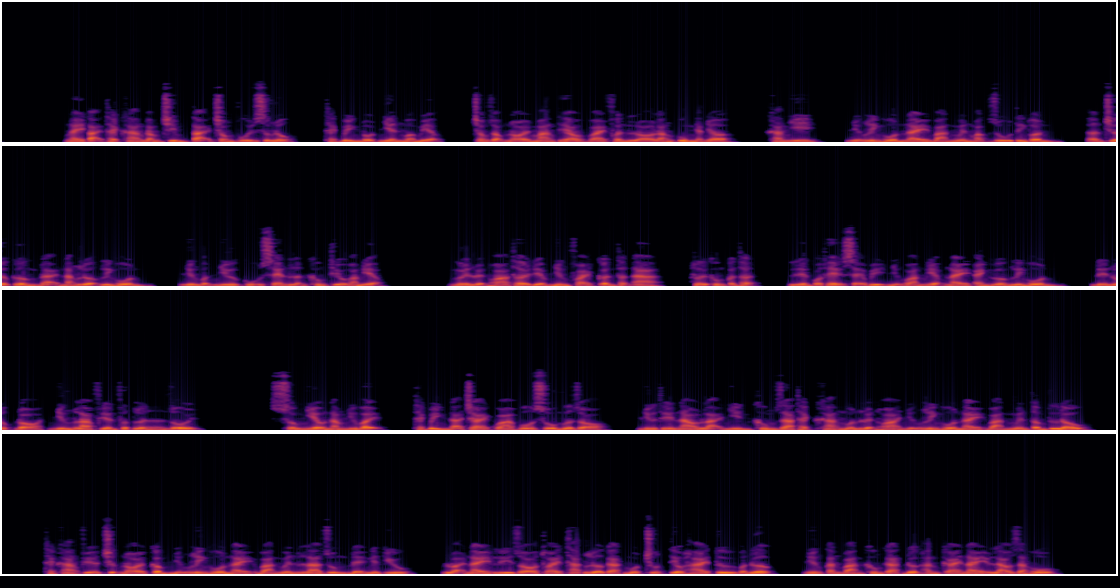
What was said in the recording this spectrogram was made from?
Ngay tại thạch khang đắm chìm tại trong vui sướng lúc, thạch bình đột nhiên mở miệng, trong giọng nói mang theo vài phần lo lắng cùng nhắc nhở, khang nhi, những linh hồn này bản nguyên mặc dù tinh thuần ẩn chứa cường đại năng lượng linh hồn, nhưng vẫn như cũ sen lẫn không thiếu oán niệm. Ngươi luyện hóa thời điểm nhưng phải cẩn thận a hơi không cẩn thận, liền có thể sẽ bị những oán niệm này ảnh hưởng linh hồn, đến lúc đó nhưng là phiền phức lớn hơn rồi. Sống nhiều năm như vậy, thạch bình đã trải qua vô số mưa gió, như thế nào lại nhìn không ra thạch khang muốn luyện hóa những linh hồn này bản nguyên tâm tư đâu? Thạch khang phía trước nói cầm những linh hồn này bản nguyên là dùng để nghiên cứu, loại này lý do thoái thác lựa gạt một chút tiểu hài tử vẫn được, nhưng căn bản không gạt được hắn cái này lao giang hồ.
